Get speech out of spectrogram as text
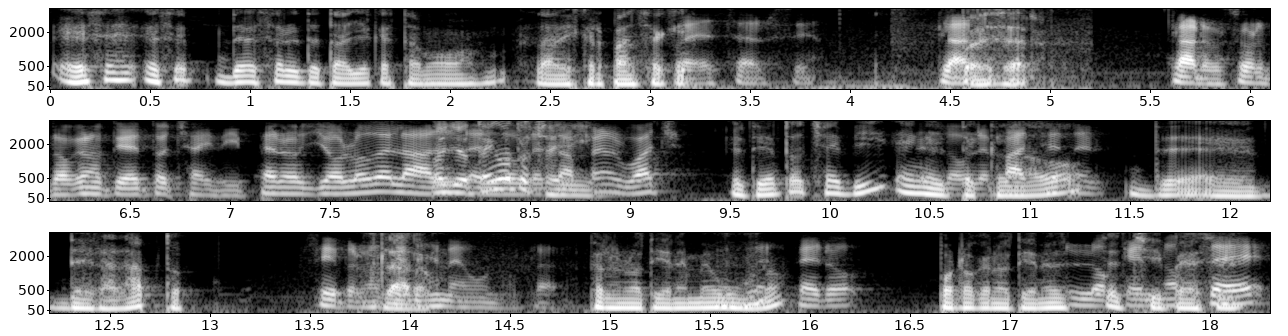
Ese, ese debe ser el detalle que estamos, la discrepancia aquí. Puede ser, sí. Claro, Puede ser. claro, sobre todo que no tiene Touch ID. Pero yo lo de la No, yo el tengo doble Touch tap ID. en el watch, Él tiene Touch ID en El teclado patch en el- de, de la laptop, sí, pero no Claro. tienes M1, claro. pero no tiene M1, Pero por lo que no tiene el, lo el que chip no ese. sé,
